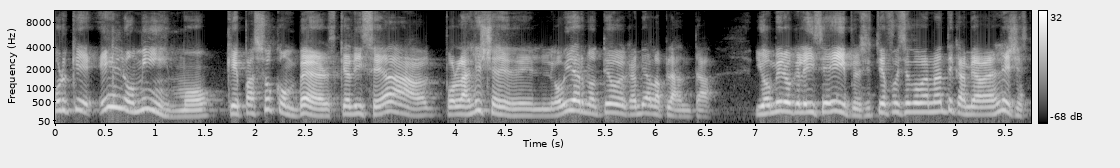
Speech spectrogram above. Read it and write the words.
Porque es lo mismo que pasó con Burns, que dice, ah, por las leyes del gobierno tengo que cambiar la planta. Y Homero que le dice, y, pero si usted fuese gobernante cambiaba las leyes.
